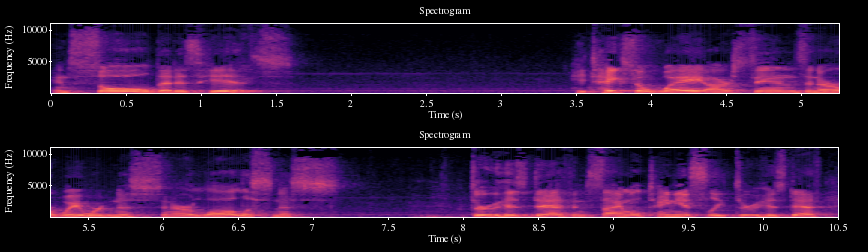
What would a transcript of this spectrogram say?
and soul that is his. He takes away our sins and our waywardness and our lawlessness through his death, and simultaneously through his death,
